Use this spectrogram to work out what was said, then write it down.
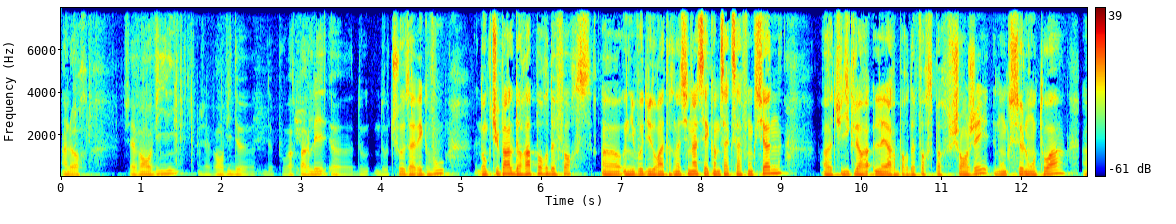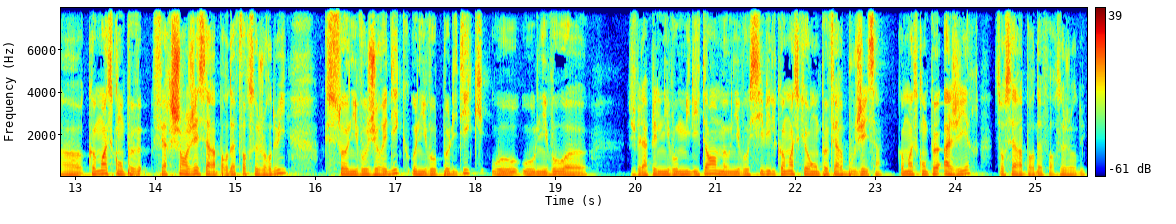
Alors, j'avais envie, j'avais envie de, pouvoir parler euh, d'autres choses avec vous. Donc, tu parles de rapport de force au niveau du droit international. C'est comme ça que ça fonctionne. tu dis que les rapports de force peuvent changer. Donc, selon toi, comment est-ce qu'on peut faire changer ces rapports de force aujourd'hui que ce soit au niveau juridique, au niveau politique ou au, niveau, euh, je vais l'appeler le niveau militant, mais au niveau civil, comment est-ce qu'on peut faire bouger ça? Comment est-ce qu'on peut agir sur ces rapports de force aujourd'hui?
